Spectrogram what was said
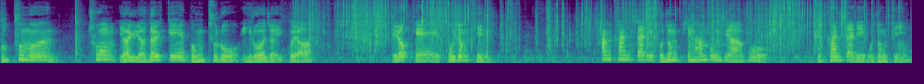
부품은 총 18개의 봉투로 이루어져 있고요. 이렇게 고정핀 한 칸짜리 고정핀 한 봉지하고 두 칸짜리 고정핀,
